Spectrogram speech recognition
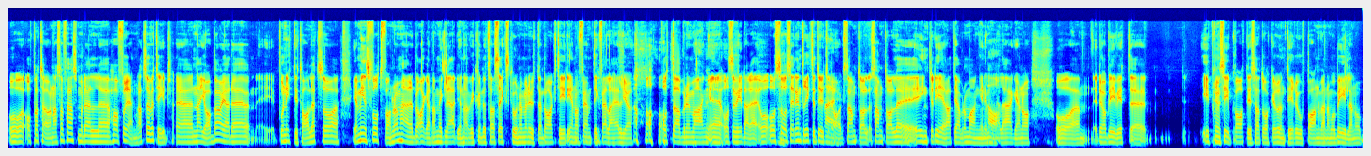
och operatörernas affärsmodell eh, har förändrats över tid. Eh, när jag började på 90-talet så jag minns fortfarande de här dagarna med glädje när vi kunde ta 6 kronor minuten dagtid, 1,50 kvällar, helger, åtta abonnemang eh, och så vidare. Och, och, så ser det inte riktigt ut Nej. idag. Samtal, samtal är inkluderat i abonnemangen i många ja. lägen och, och det har blivit i princip gratis att åka runt i Europa och använda mobilen och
